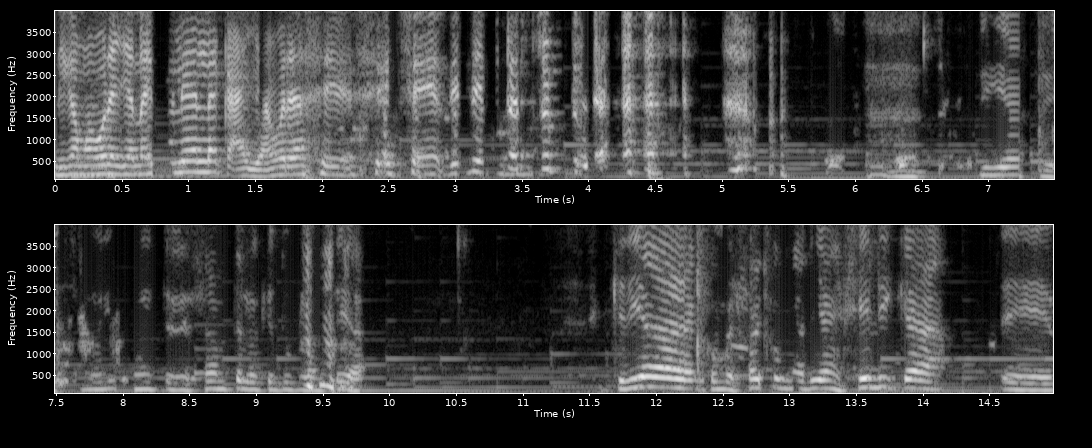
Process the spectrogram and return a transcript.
digamos, ahora ya no hay pelea en la calle, ahora se, se, desde otra estructura. Sí, es muy, muy interesante lo que tú planteas. Quería conversar con María Angélica eh,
